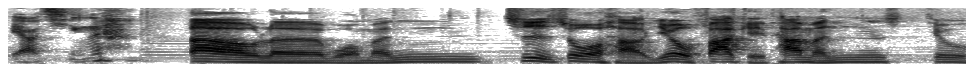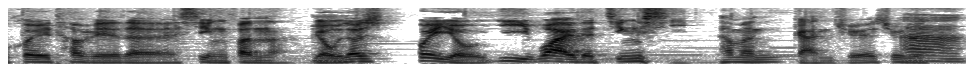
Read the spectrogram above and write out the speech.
表情了。到了我们制作好以后发给他们，就会特别的兴奋了。有的会有意外的惊喜，他们感觉就是，哎、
